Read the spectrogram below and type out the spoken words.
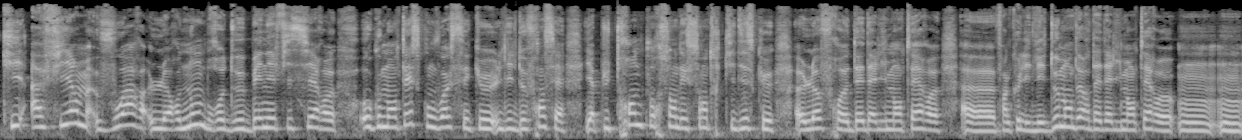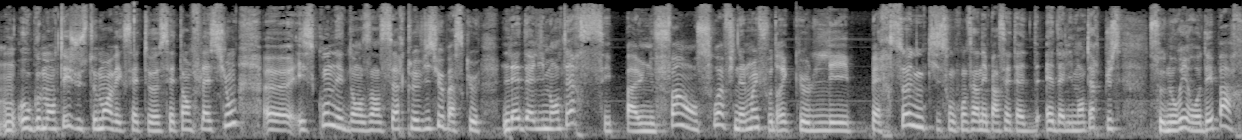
qui affirment voir leur nombre de bénéficiaires euh, augmenter. Ce qu'on voit, c'est que l'Île-de-France, il y a plus de 30% des centres qui disent que euh, l'offre d'aide alimentaire, enfin que les, demandeurs d'aide alimentaire ont, augmenté justement avec cette, inflation. Est-ce qu'on est dans un cercle vicieux? Parce que l'aide alimentaire, c'est pas une fin en soi. Finalement, il faudrait que les personnes qui sont concernées par cette aide, alimentaire puissent se nourrir au départ.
